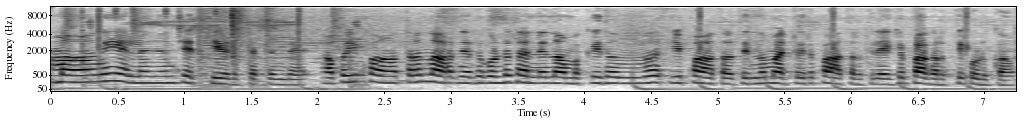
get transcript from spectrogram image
മാങ്ങയെല്ലാം ഞാൻ ചെത്തിയെടുത്തിട്ടുണ്ട്. അപ്പോൾ ഈ പാത്രം നിറഞ്ഞത് കൊണ്ട് തന്നെ നമുക്കിതൊന്ന് ഈ പാത്രത്തിൽ നിന്ന് മറ്റൊരു പാത്രത്തിലേക്ക് പകർത്തി കൊടുക്കാം.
